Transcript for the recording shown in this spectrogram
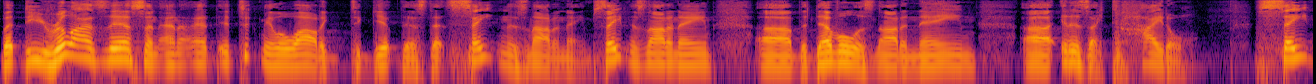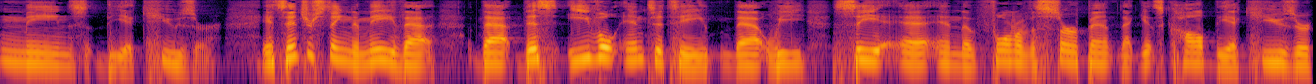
But do you realize this? And, and it took me a little while to, to get this that Satan is not a name. Satan is not a name. Uh, the devil is not a name. Uh, it is a title. Satan means the accuser. It's interesting to me that that this evil entity that we see uh, in the form of a serpent that gets called the accuser,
